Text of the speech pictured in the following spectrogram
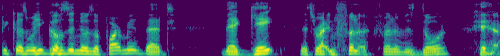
because when he goes into his apartment, that that gate that's right in front of front of his door. Yeah,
